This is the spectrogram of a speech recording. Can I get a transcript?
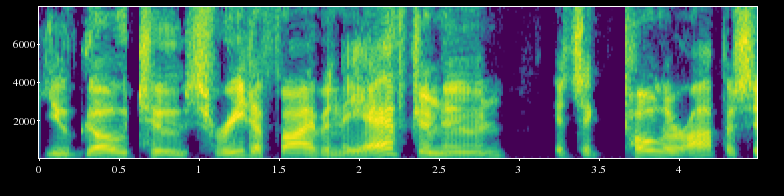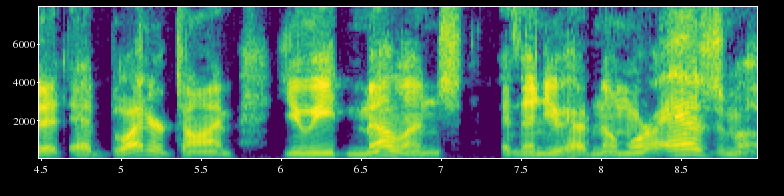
you go to three to five in the afternoon. It's a polar opposite. At bladder time, you eat melons, and then you have no more asthma.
